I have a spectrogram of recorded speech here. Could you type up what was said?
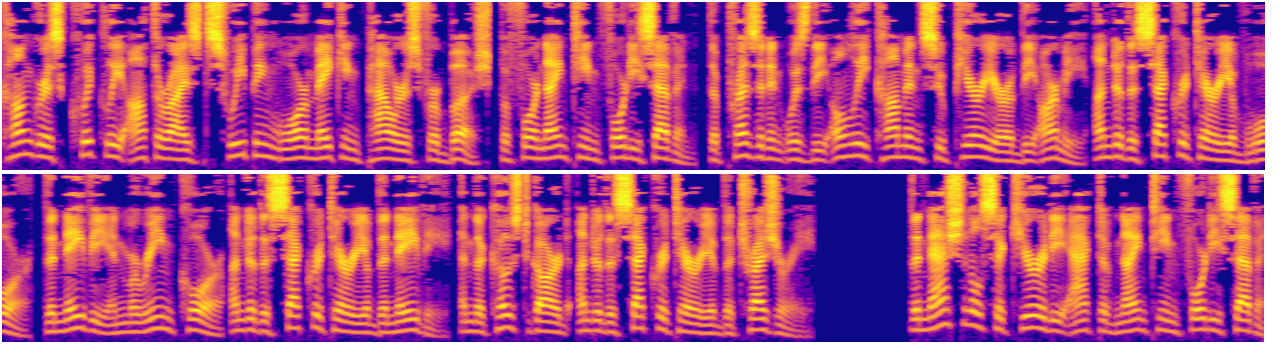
Congress quickly authorized sweeping war-making powers for Bush. Before 1947, the President was the only common superior of the Army under the Secretary of War, the Navy and Marine Corps under the Secretary of the Navy, and the Coast Guard under the Secretary of the Treasury. The National Security Act of 1947,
